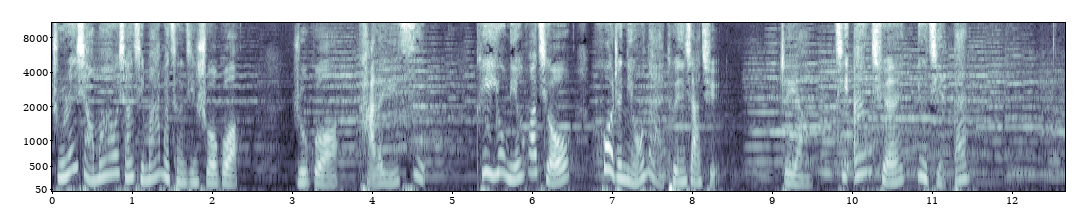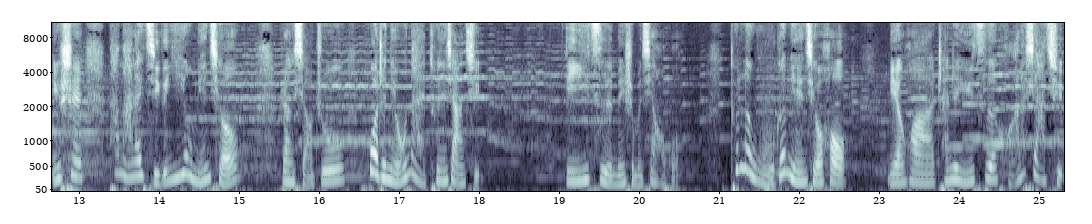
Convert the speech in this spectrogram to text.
主人小猫想起妈妈曾经说过，如果卡了鱼刺，可以用棉花球或者牛奶吞下去，这样既安全又简单。于是他拿来几个医用棉球，让小猪或者牛奶吞下去。第一次没什么效果，吞了五个棉球后，棉花缠着鱼刺滑了下去。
